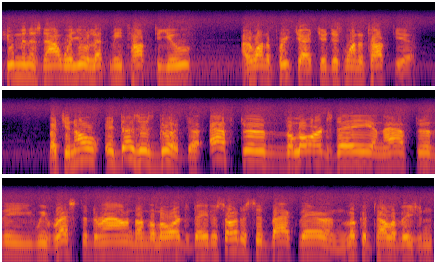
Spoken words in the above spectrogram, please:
few minutes now, will you? Let me talk to you. I don't want to preach at you, just want to talk to you. But you know, it does us good. Uh, after the Lord's Day and after the we've rested around on the Lord's Day to sort of sit back there and look at television,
